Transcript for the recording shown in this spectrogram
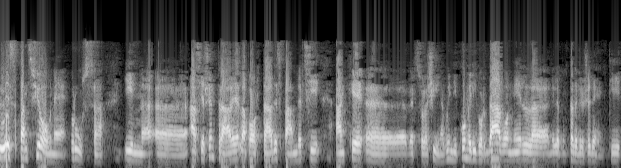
l'espansione russa in eh, Asia centrale la porta ad espandersi anche eh, verso la Cina. Quindi, come ricordavo nel, nelle puntate precedenti,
